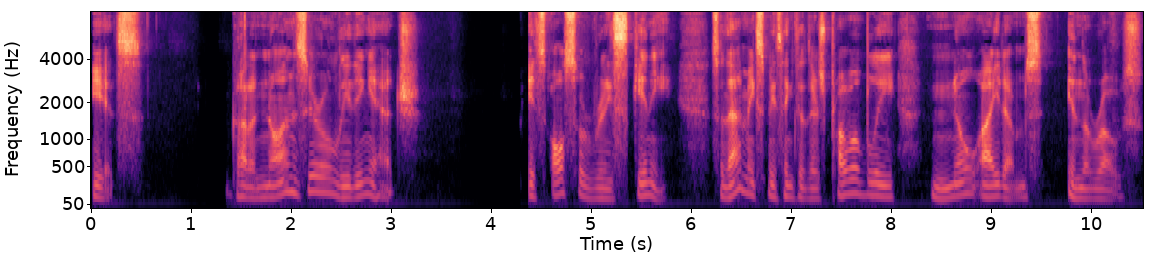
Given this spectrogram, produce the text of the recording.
It's got a non-zero leading edge. It's also really skinny. So that makes me think that there's probably no items in the rows.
